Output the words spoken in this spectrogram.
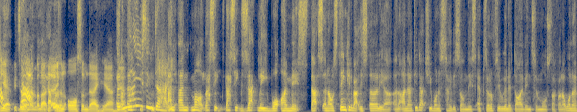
out. Yeah, it's I out. remember that that was an awesome day. Yeah. yeah. Amazing day. And, and Mark, that's it, that's exactly what I missed. That's and I was thinking about this earlier, and, and I did actually want to say this on this episode. Obviously, we're going to dive into more stuff, and I want to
